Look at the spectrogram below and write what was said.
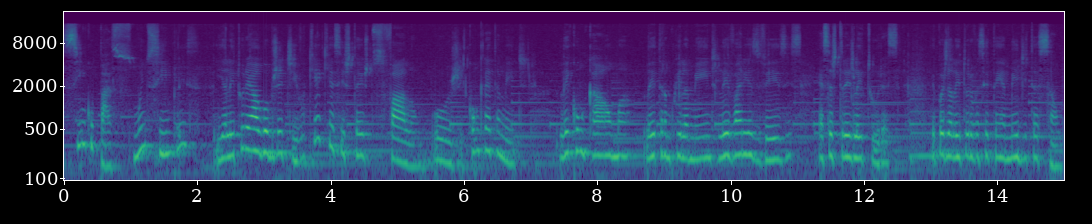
Cinco passos, muito simples, e a leitura é algo objetivo. O que é que esses textos falam hoje, concretamente? Lê com calma, lê tranquilamente, lê várias vezes essas três leituras. Depois da leitura você tem a meditação.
